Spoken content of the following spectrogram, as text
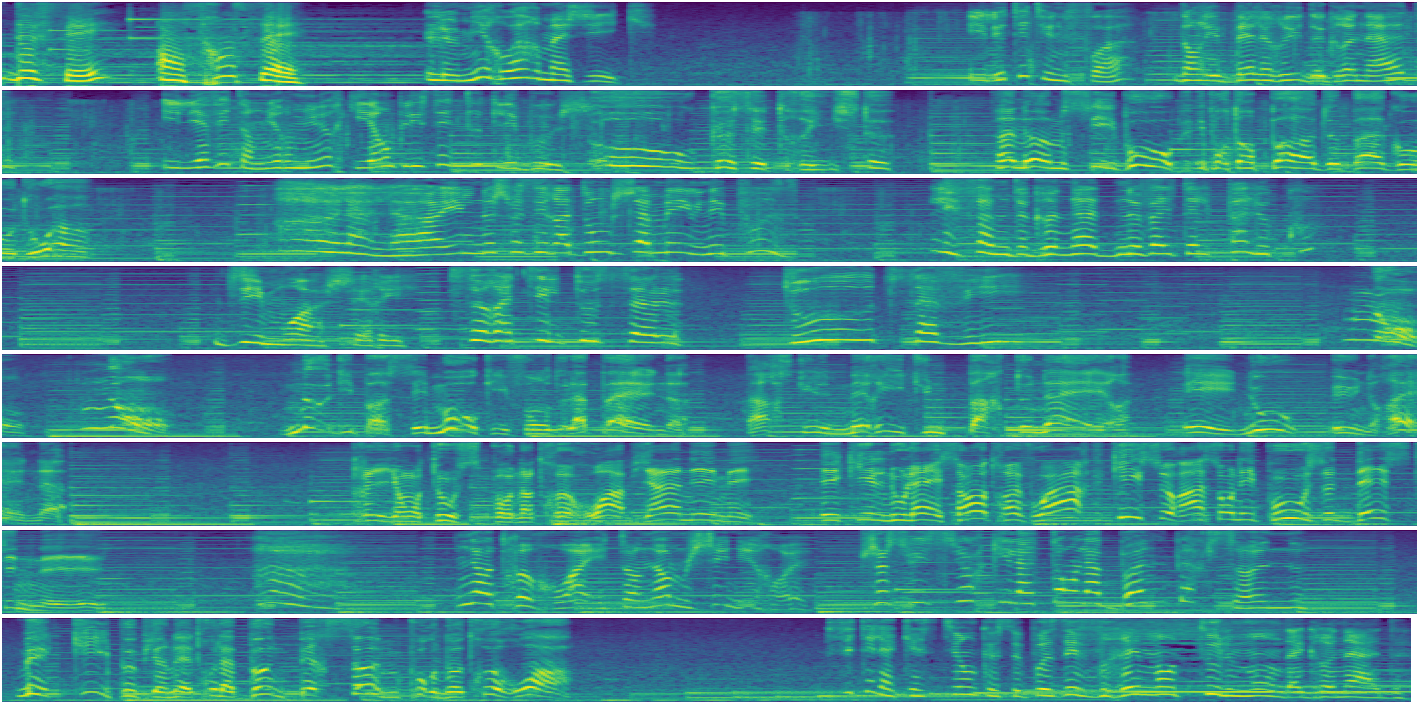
Conte de fées en français. Le miroir magique. Il était une fois, dans les belles rues de Grenade, il y avait un murmure qui emplissait toutes les bouches. Oh, que c'est triste Un homme si beau et pourtant pas de bague au doigt Oh là là, il ne choisira donc jamais une épouse Les femmes de Grenade ne valent-elles pas le coup? Dis-moi, chérie, sera-t-il tout seul toute sa vie? Non Non. Ne dis pas ces mots qui font de la peine Parce qu'il mérite une partenaire Et nous, une reine. Prions tous pour notre roi bien-aimé et qu'il nous laisse entrevoir qui sera son épouse destinée. Ah, notre roi est un homme généreux. Je suis sûre qu'il attend la bonne personne. Mais qui peut bien être la bonne personne pour notre roi? C'était la question que se posait vraiment tout le monde à Grenade.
